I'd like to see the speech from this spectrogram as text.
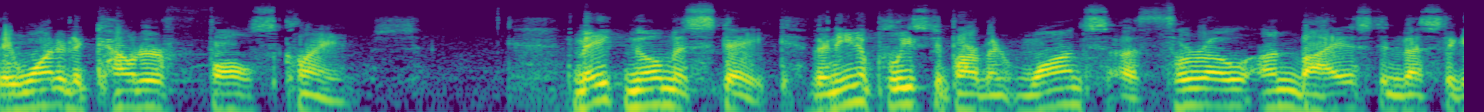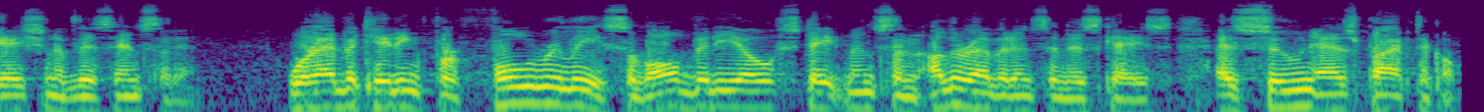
they wanted to counter false claims. Make no mistake, the Neenah Police Department wants a thorough, unbiased investigation of this incident. We're advocating for full release of all video, statements, and other evidence in this case as soon as practical.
